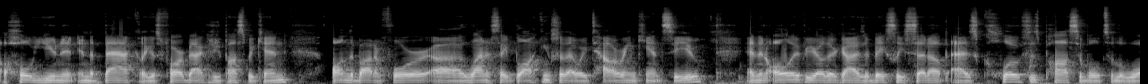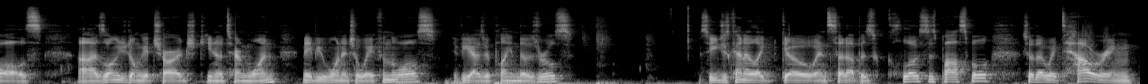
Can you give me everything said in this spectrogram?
a whole unit in the back, like as far back as you possibly can, on the bottom floor, uh, line of sight blocking, so that way towering can't see you. And then all of your other guys are basically set up as close as possible to the walls, uh, as long as you don't get charged. You know, turn one, maybe one inch away from the walls, if you guys are playing those rules. So you just kind of like go and set up as close as possible, so that way towering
